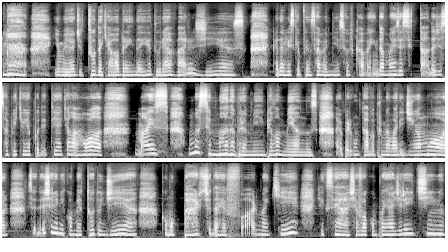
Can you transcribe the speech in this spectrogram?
E o melhor de tudo é que a obra ainda ia durar vários dias. Cada vez que eu pensava nisso, eu ficava ainda mais excitada de saber que eu ia poder ter aquela rola mais uma semana para mim, pelo menos. Aí eu perguntava pro meu maridinho, amor, você deixa ele me comer todo dia como parte da reforma aqui? O que, que você acha? Eu vou acompanhar direitinho.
